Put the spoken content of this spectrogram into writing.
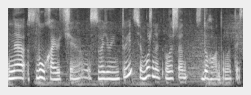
не слухаючи свою інтуїцію, можна лише здогадуватись.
